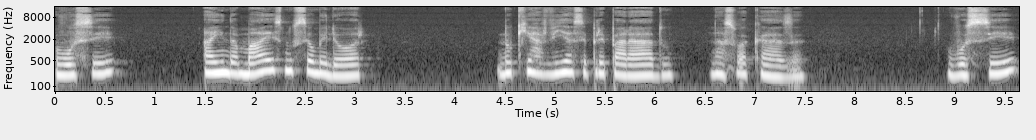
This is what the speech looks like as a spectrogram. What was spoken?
Você, ainda mais no seu melhor do que havia se preparado na sua casa. Você,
